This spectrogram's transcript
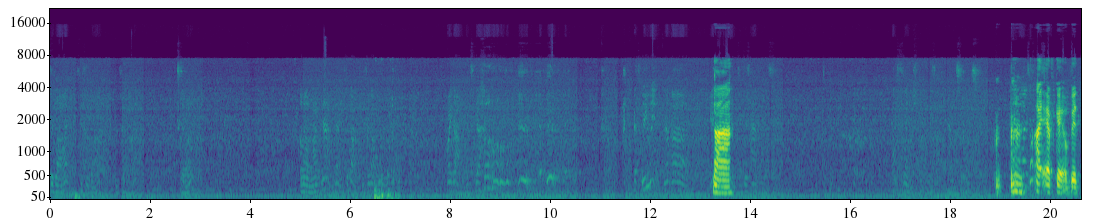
Forgot. He forgot. He forgot. Let's go. Oh no, not not not. He forgot. He forgot. Oh my god, let's go. we win. Uh, Nah. anything if This happens. Don't flinch because cancels. I FK a bit.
